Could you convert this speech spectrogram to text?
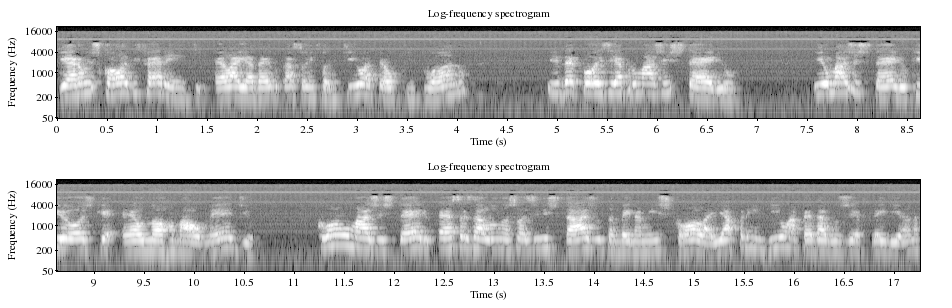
que era uma escola diferente. Ela ia da educação infantil até o quinto ano e depois ia para o magistério. E o magistério, que hoje é o normal médio, com o magistério, essas alunas faziam estágio também na minha escola e aprendiam a pedagogia freiriana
